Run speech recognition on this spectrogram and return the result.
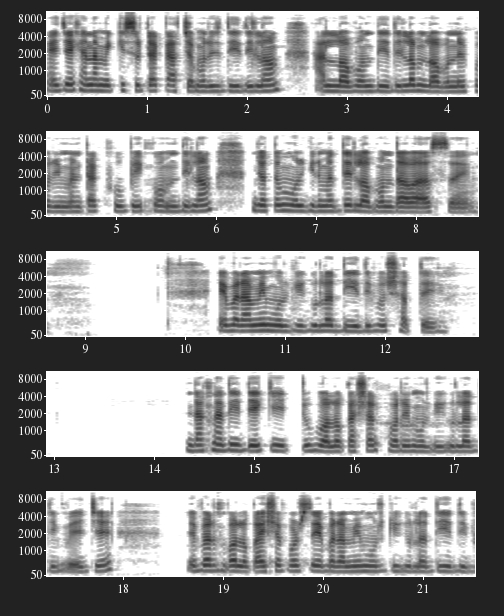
এই যে এখানে আমি কিছুটা কাঁচামরিচ দিয়ে দিলাম আর লবণ দিয়ে দিলাম। লবণের পরিমাণটা খুবই কম দিলাম। যত মুরগির মধ্যে লবণ দেওয়া আছে। এবার আমি মুরগিগুলো দিয়ে দিব সাথে। ডাকনা দিয়ে ডেকে একটু বলক আসার পরে মুরগিগুলা দিবে যে, এবার বলক আইসা পড়ছে, এবার আমি মুরগিগুলা দিয়ে দিব।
